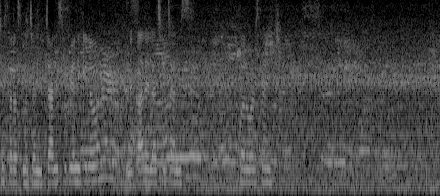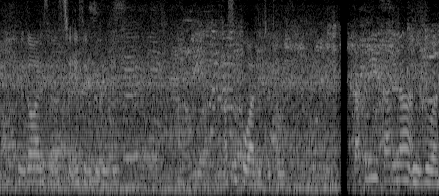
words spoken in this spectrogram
છે સરસ મજાની ચાલીસ રૂપિયાની કિલો અને કારેલા છે ચાલીસ પરવડ સાઠ અને ગવાર સરસ છે એંસી રૂપિયાની કિલો. આ સૂકું આદુ છે થોડું કાકડી કારેલા અને ગુવાર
